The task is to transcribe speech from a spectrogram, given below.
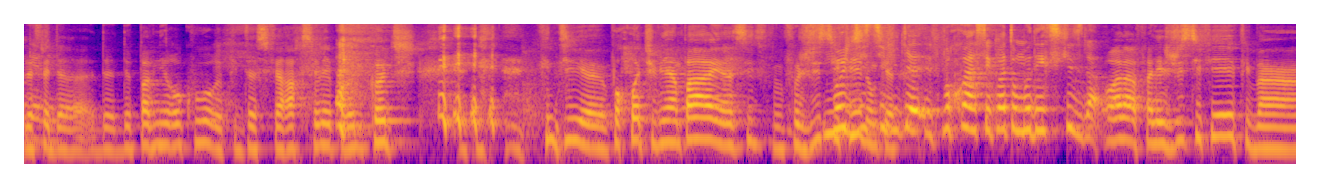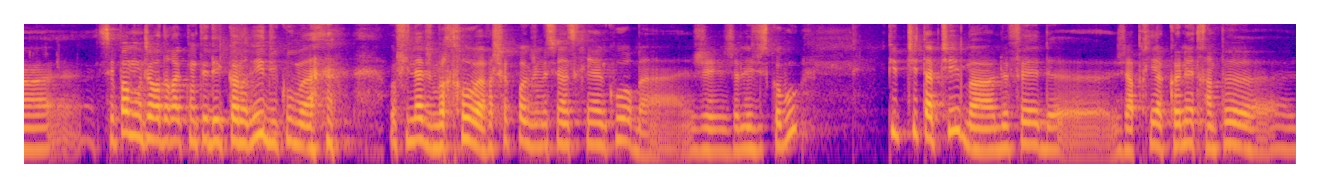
le fait de ne pas venir au cours et puis de se faire harceler par une coach qui dit pourquoi tu viens pas et ainsi il faut justifier. Donc, pourquoi C'est quoi ton mot d'excuse là? Voilà, fallait justifier. Et puis ben, c'est pas mon genre de raconter des conneries. Du coup, ben, au final, je me retrouve à chaque fois que je me suis inscrit à un cours, ben, j'allais jusqu'au bout. Puis petit à petit, ben, le fait de, j'ai appris à connaître un peu euh,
